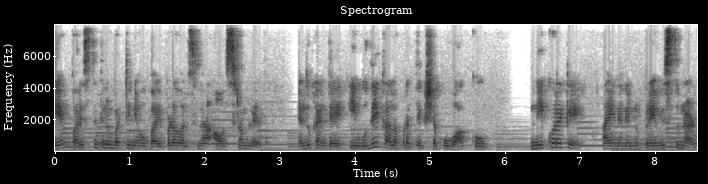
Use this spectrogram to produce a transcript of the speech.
ఏ పరిస్థితిని బట్టి నీవు భయపడవలసిన అవసరం లేదు. ఎందుకంటే ఈ ఉదయకాల ప్రత్యక్షపు వాక్కు నీ కొరకే ఆయన నిన్ను ప్రేమిస్తున్నాడు.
